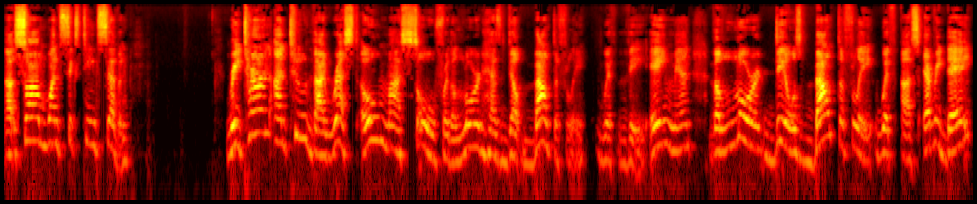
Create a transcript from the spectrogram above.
Uh, Psalm 116, 7. Return unto thy rest, O my soul, for the Lord has dealt bountifully with thee. Amen. The Lord deals bountifully with us every day.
